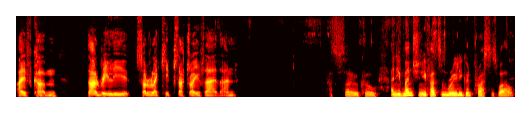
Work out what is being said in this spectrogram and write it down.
I've come, that really sort of like keeps that drive there. Then. That's so cool. And you've mentioned you've had some really good press as well.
